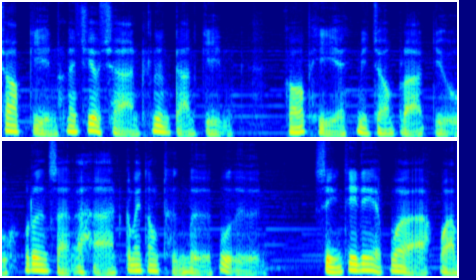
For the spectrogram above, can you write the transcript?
ชอบกินและเชี่ยวชาญเรื่องการกินขอเพียงมีจอมปราดอยู่เรื่องสั่งอาหารก็ไม่ต้องถึงมือผู้อื่น สิ่งที่เรียกว่าความ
